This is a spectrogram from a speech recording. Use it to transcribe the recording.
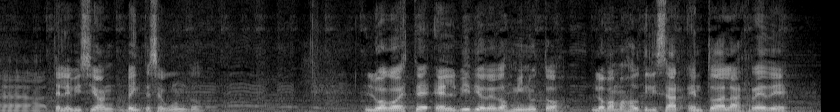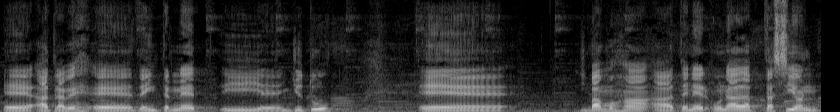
eh, televisión, 20 segundos. Luego este, el vídeo de dos minutos lo vamos a utilizar en todas las redes a través de internet y en YouTube vamos a, tener una adaptación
